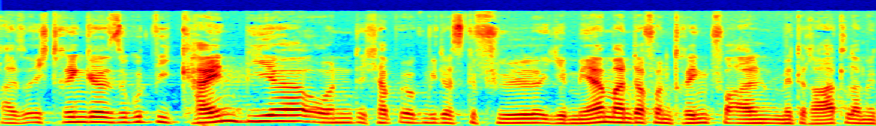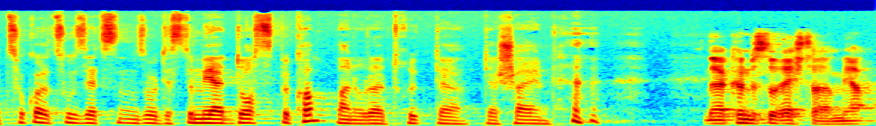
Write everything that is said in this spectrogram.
Also ich trinke so gut wie kein Bier und ich habe irgendwie das Gefühl, je mehr man davon trinkt, vor allem mit Radler, mit Zuckerzusätzen und so, desto mehr Durst bekommt man oder drückt der, der Schein. da könntest du recht haben, ja.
